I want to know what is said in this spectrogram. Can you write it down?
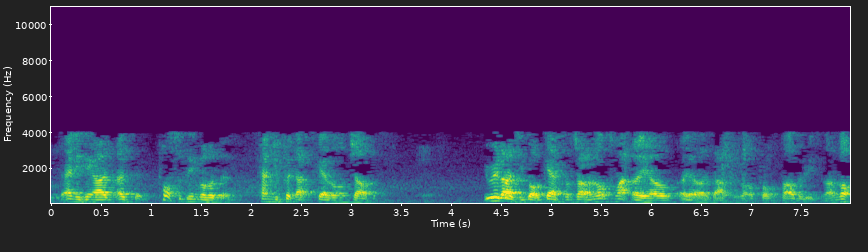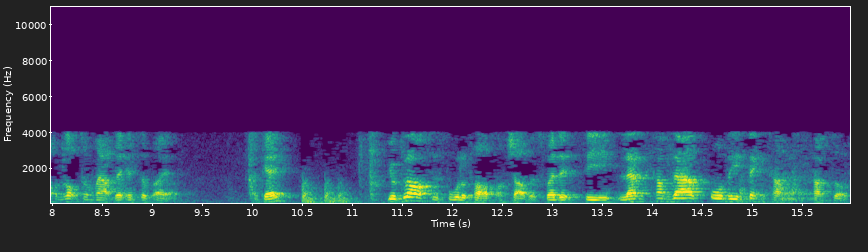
groove. Anything, I, I, possibly Mahuduk. Can you put that together on Shabbos? You realise you've got a guest on Shabbos. I'm not talking about Oyel. Oyel is not a problem for other reasons. I'm not, I'm not talking about the Issa of Oyel. Okay? Your glasses fall apart on Shabbos, whether it's the lens comes out or the thing comes, comes off.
